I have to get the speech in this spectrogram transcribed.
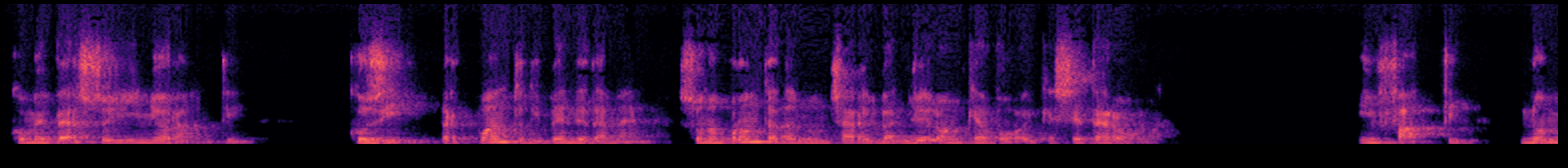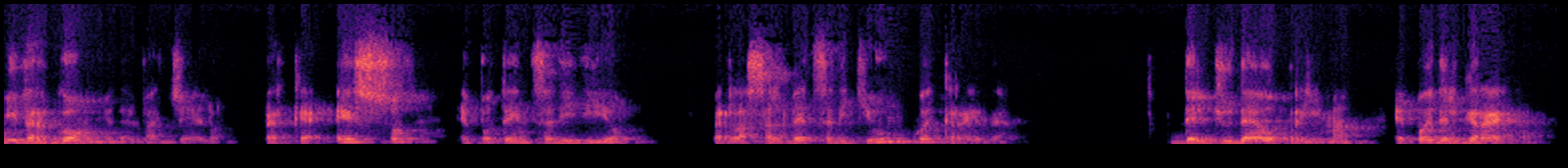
come verso gli ignoranti. Così, per quanto dipende da me, sono pronta ad annunciare il Vangelo anche a voi che siete a Roma. Infatti, non mi vergogno del Vangelo, perché esso è potenza di Dio per la salvezza di chiunque crede del giudeo prima e poi del greco,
